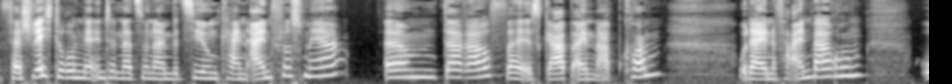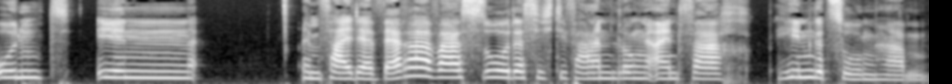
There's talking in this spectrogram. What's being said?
Verschlechterung der internationalen Beziehungen keinen Einfluss mehr ähm, darauf, weil es gab ein Abkommen oder eine Vereinbarung. Und in, im Fall der Werra war es so, dass sich die Verhandlungen einfach hingezogen haben.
